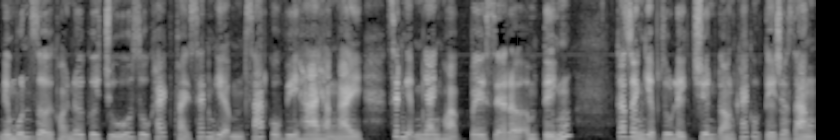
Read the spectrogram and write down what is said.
nếu muốn rời khỏi nơi cư trú, du khách phải xét nghiệm SARS-CoV-2 hàng ngày, xét nghiệm nhanh hoặc PCR âm tính. Các doanh nghiệp du lịch chuyên đón khách quốc tế cho rằng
